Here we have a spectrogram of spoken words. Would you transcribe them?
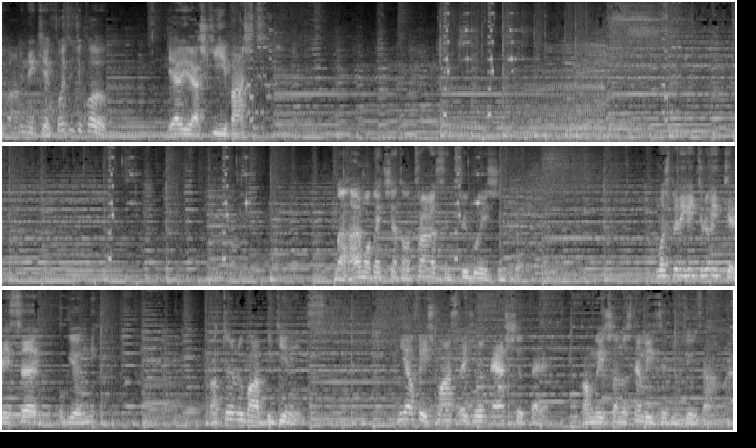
Kívánok mindenkinek folytatjuk a jelírás kihívást. Már hárman megcsináltam a Trials and tribulations -ből. Most pedig egy rövid kerészre fog jönni. A Turnabout Beginnings. Mi a és más egy volt első pere, ami sajnos nem végződik győzelmmel.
